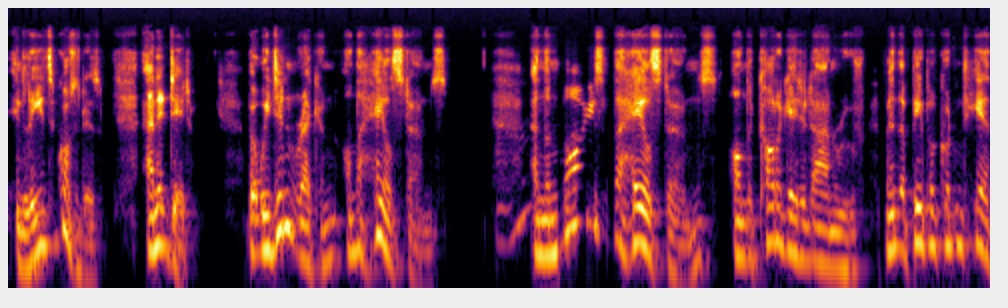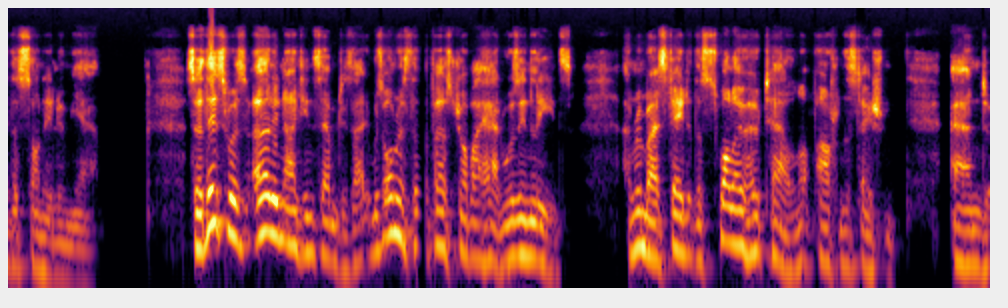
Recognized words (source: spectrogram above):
in Leeds. Of course it is, and it did. But we didn't reckon on the hailstones. Uh-huh. And the noise of the hailstones on the corrugated iron roof meant that people couldn't hear the Son et Lumiere. So this was early 1970s. It was almost the first job I had was in Leeds. I remember I stayed at the Swallow Hotel, not far from the station. And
